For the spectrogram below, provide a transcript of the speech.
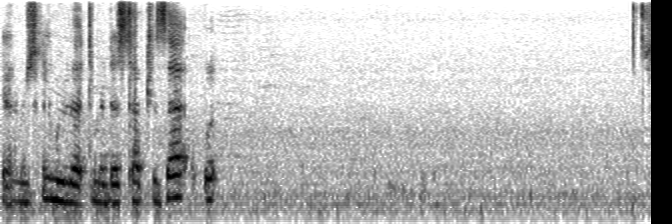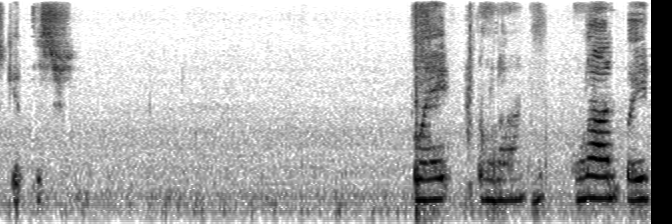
yeah, I'm just gonna move that to my desktop because that. Skip this. Wait, hold on, hold on, wait.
